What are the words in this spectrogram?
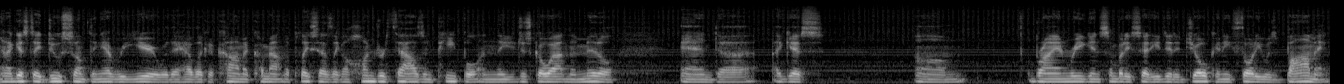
And I guess they do something every year where they have like a comic come out, and the place has like a hundred thousand people, and they just go out in the middle. And uh, I guess um, Brian Regan, somebody said he did a joke, and he thought he was bombing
